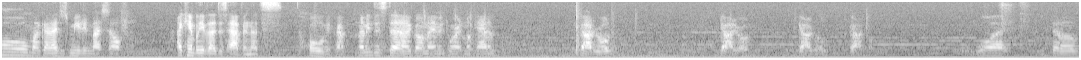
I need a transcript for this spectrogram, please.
Oh my god, I just muted myself. I can't believe that just happened. That's holy crap. Let me just uh, go in my inventory and look at them. God rolled. God rolled. God rolled. God rolled. What the fuck?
